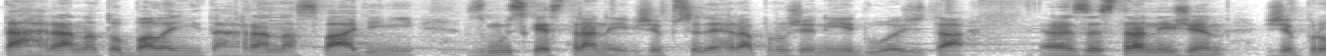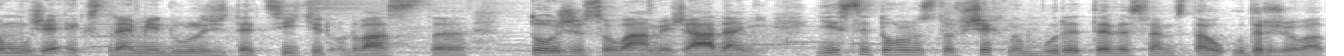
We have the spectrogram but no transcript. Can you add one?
ta hra na to balení, ta hra na svádění z mužské strany, že předehra pro ženy je důležitá, eh, ze strany žen, že pro muže je extrémně důležité cítit od vás eh, to, že jsou vámi žádaní. Jestli tohle všechno budete ve svém vztahu udržovat,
